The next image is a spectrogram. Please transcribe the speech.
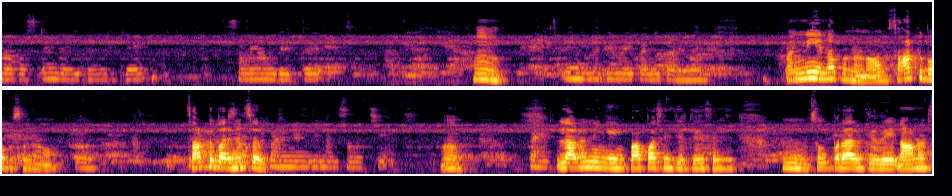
நான் ஃபஸ்ட் டைம் மேகி பண்ணியிருக்கேன். செம்மையாக வந்திருக்கு. ம். நீங்களும் இதே மாதிரி பண்ணி பாருங்கள் பண்ணி என்ன பண்ணணும்? அவங்க சாப்பிட்டு பார்க்க சொல்லணும். சாப்பிட்டு பாருங்கன்னு சொல் பாருங்க இதே மாதிரி சமைச்சு. ம் எல்லாரும் நீங்கள் எங்கள் பாப்பா செஞ்சுருக்குது செஞ்சு. ம் சூப்பராக இருக்குது. நானும்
